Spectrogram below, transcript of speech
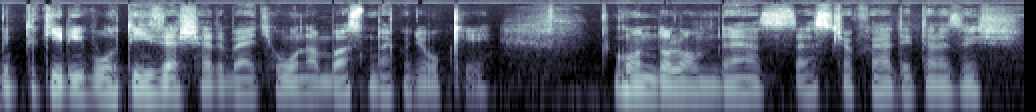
itt a kirívó tíz esetben egy hónapban azt mondták, hogy oké. Okay gondolom, de ez, ez csak feltételezés.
